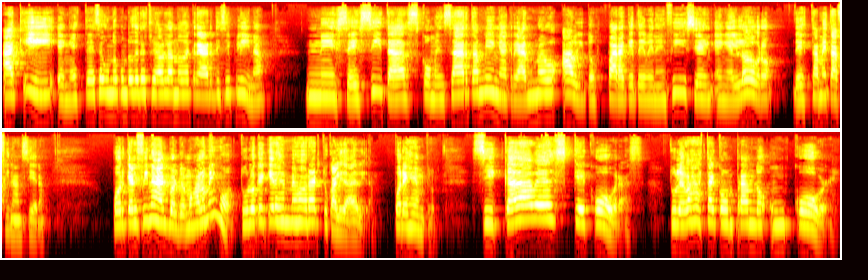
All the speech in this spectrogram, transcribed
Aquí, en este segundo punto que te estoy hablando de crear disciplina, necesitas comenzar también a crear nuevos hábitos para que te beneficien en el logro de esta meta financiera. Porque al final volvemos a lo mismo, tú lo que quieres es mejorar tu calidad de vida. Por ejemplo, si cada vez que cobras, tú le vas a estar comprando un cover,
